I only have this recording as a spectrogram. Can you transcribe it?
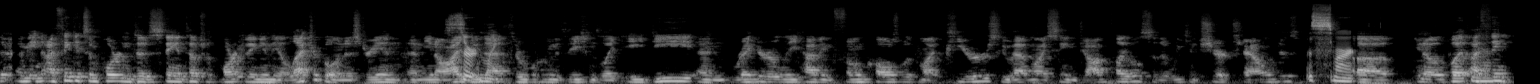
And I mean, I think it's important to stay in touch with marketing in the electrical industry. And, and you know, I Certainly. do that through organizations like AD and regularly having phone calls with my peers who have my same job title so that we can share challenges. That's smart. Uh, you know, but yeah. I think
